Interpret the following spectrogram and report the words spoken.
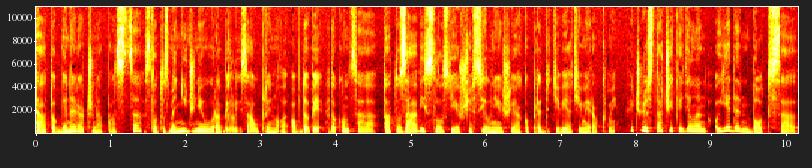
Táto generačná pasca, z toho sme nič neurobili za uplynulé obdobie. Dokonca táto závislosť je ešte silnejšia ako pred 9 rokmi. Čiže stačí, keď len o jeden bod sa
